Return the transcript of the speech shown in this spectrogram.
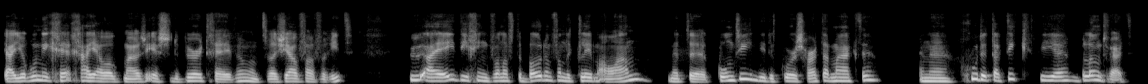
Ja, Jeroen, ik ga jou ook maar als eerste de beurt geven, want het was jouw favoriet. UAE die ging vanaf de bodem van de klim al aan. Met eh, Conti, die de koers hard maakte. Een eh, goede tactiek die eh, beloond werd.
